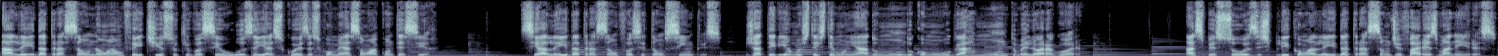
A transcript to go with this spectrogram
A lei da atração não é um feitiço que você usa e as coisas começam a acontecer. Se a lei da atração fosse tão simples, já teríamos testemunhado o mundo como um lugar muito melhor agora. As pessoas explicam a lei da atração de várias maneiras.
